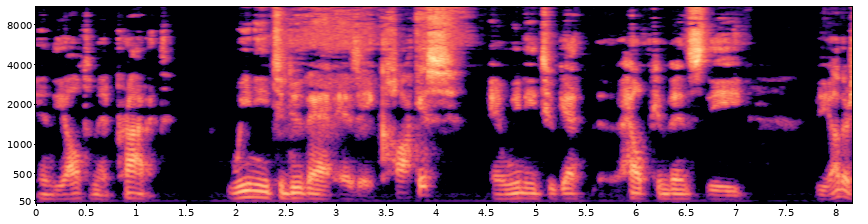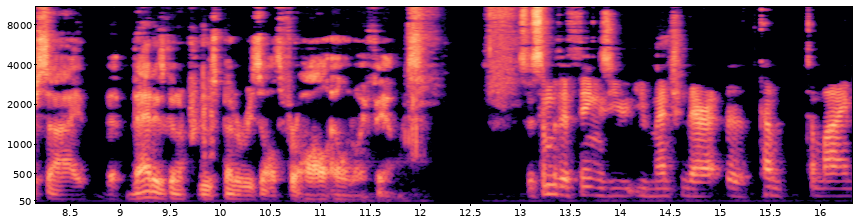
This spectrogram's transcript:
in the ultimate product. We need to do that as a caucus, and we need to get help convince the the other side that that is going to produce better results for all Illinois families. So some of the things you, you mentioned there that come to mind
